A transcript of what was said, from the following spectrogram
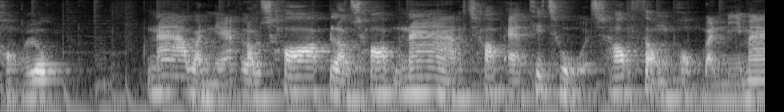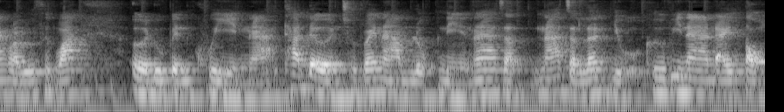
ของลุคหน้าวันเนี้ยเราชอบเราชอบหน้าชอบ attitude ชอบทรงผมวันนี้มาก เรารู้สึกว่าเออดูเป็นควีนนะ ถ้าเดินชุดว่ายน้ำลุคนี้น่าจะน่าจะเลิศอยู่คือวีนาไดตรง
